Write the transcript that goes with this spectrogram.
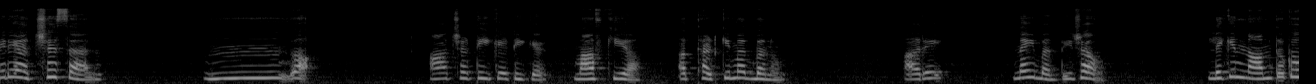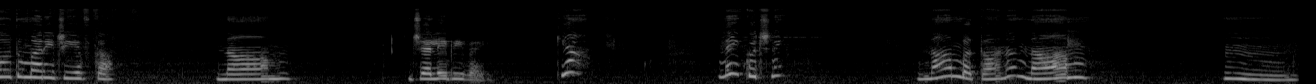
मेरे अच्छे सैल हम्म, अच्छा ठीक है ठीक है. माफ़ किया. अब थटकी मत बनो. अरे नहीं बनती जाओ. लेकिन नाम तो कहो तुम्हारी जीएफ का. नाम जलेबी भाई. क्या? नहीं कुछ नहीं. नाम बताओ ना नाम. हम्म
